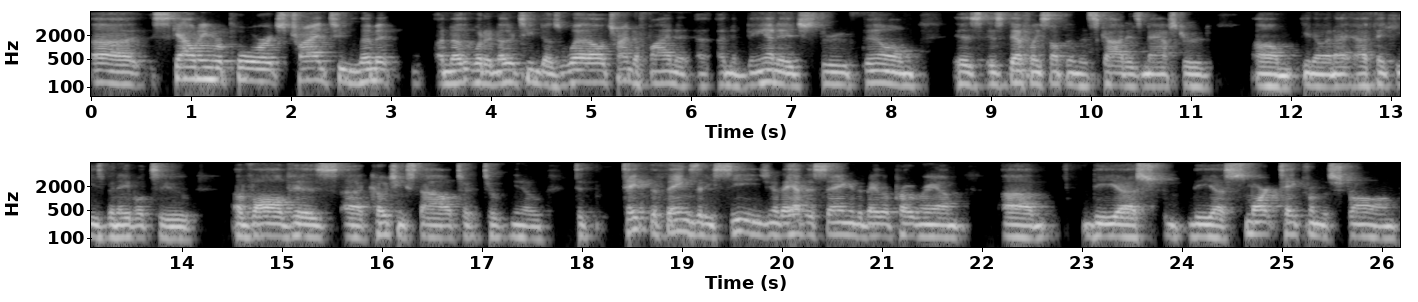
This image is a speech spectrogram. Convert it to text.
uh, scouting reports, trying to limit another what another team does well, trying to find a, a, an advantage through film is is definitely something that Scott has mastered. Um, you know, and I, I, think he's been able to evolve his uh, coaching style to to you know to take the things that he sees. You know, they have this saying in the Baylor program, um, the uh, the uh, smart take from the strong.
